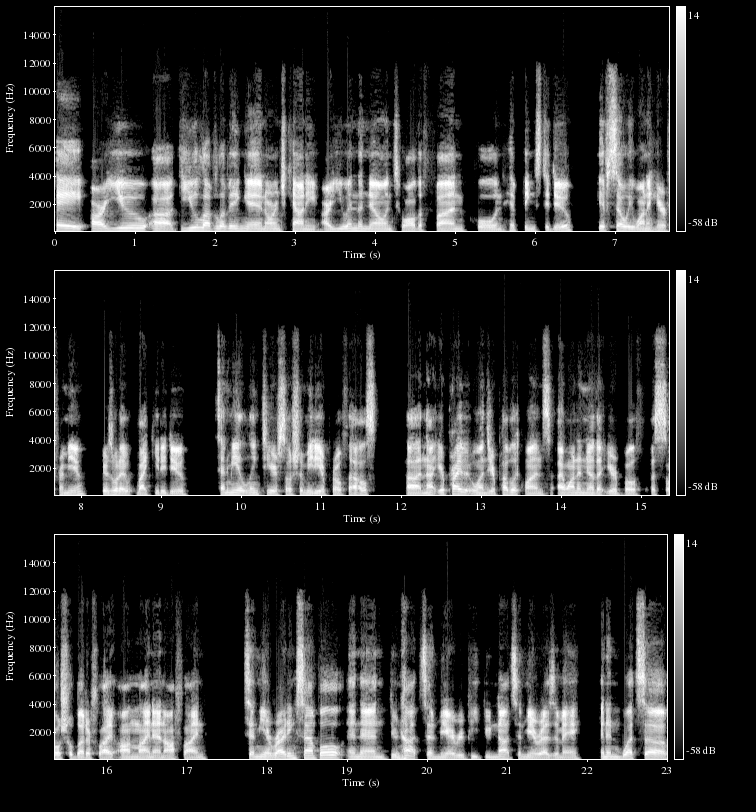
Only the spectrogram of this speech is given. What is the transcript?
Hey, are you, uh, do you love living in Orange County? Are you in the know into all the fun, cool, and hip things to do? If so, we want to hear from you. Here's what I would like you to do send me a link to your social media profiles uh, not your private ones, your public ones. I want to know that you're both a social butterfly online and offline. Send me a writing sample, and then do not send me. I repeat, do not send me a resume. And then what's uh,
